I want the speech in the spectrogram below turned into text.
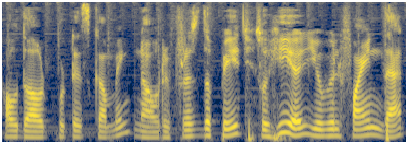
how the output is coming. Now refresh the page. So here you will find that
